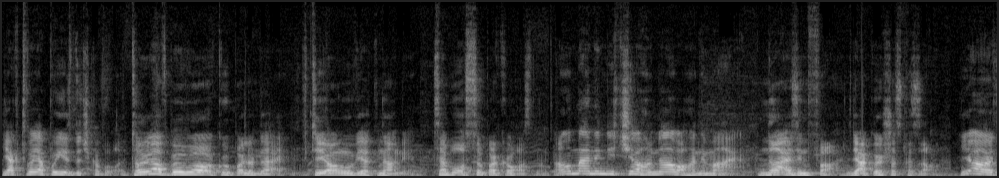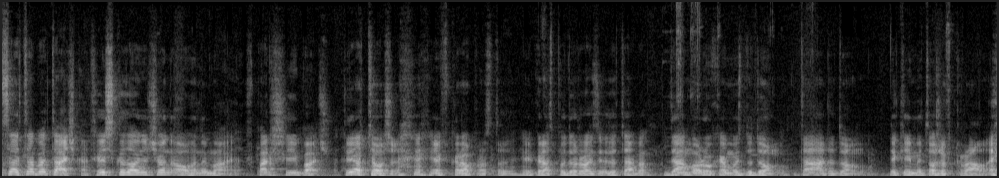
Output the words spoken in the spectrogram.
Як твоя поїздочка була? То я вбивав купу людей в тіому В'єтнамі. Це було супер класно. А у мене нічого нового немає. Найз інфа. Дякую, що сказав. Я, це тебе тачка. Ти ж сказав, нічого нового немає. Вперше її бачу. Я теж. Я вкрав просто якраз по дорозі до тебе. Йдемо, рухаємось додому. Та, додому. Який ми теж вкрали.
